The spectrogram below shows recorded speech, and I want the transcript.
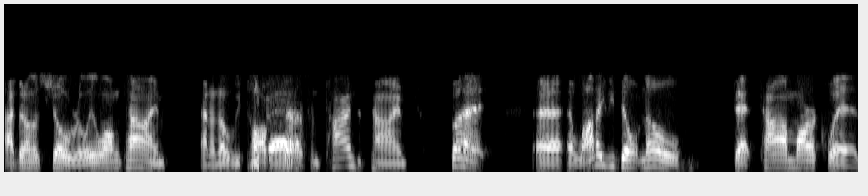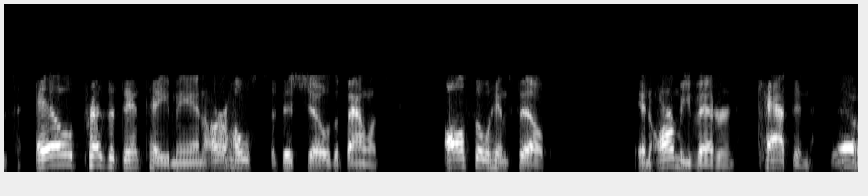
I've been on the show a really long time, and I know we talked Yeah. about it from time to time, but uh, a lot of you don't know that Tom Marquez, El Presidente, man, our Hmm. host of this show, The Balance, also himself, an Army veteran, captain, Yeah.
